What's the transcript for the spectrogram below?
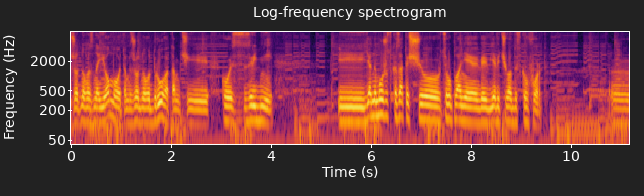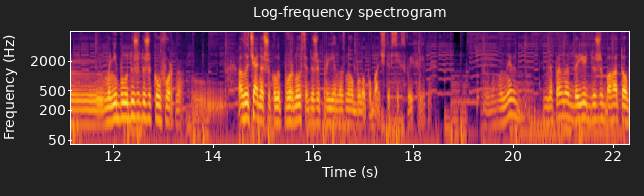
жодного знайомого, там, жодного друга там, чи когось з рідні. І я не можу сказати, що в цьому плані я відчував дискомфорт. Е, Мені було дуже-дуже комфортно. Але, звичайно, що коли повернувся, дуже приємно знову було побачити всіх своїх рідних. Вони, напевно, дають дуже багато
